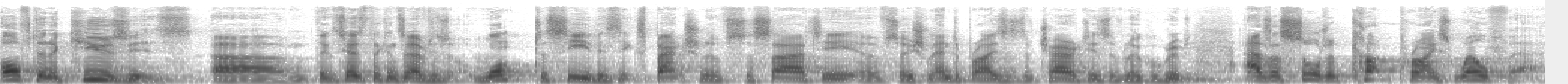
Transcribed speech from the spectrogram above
often accuses, um, says the Conservatives want to see this expansion of society, of social enterprises, of charities, of local groups, as a sort of cut price welfare.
